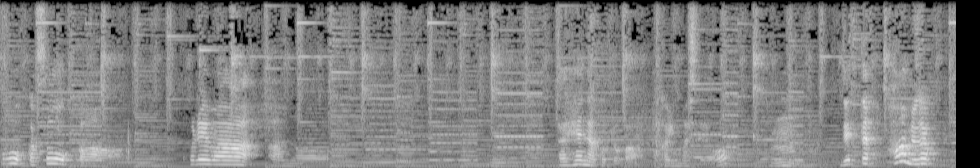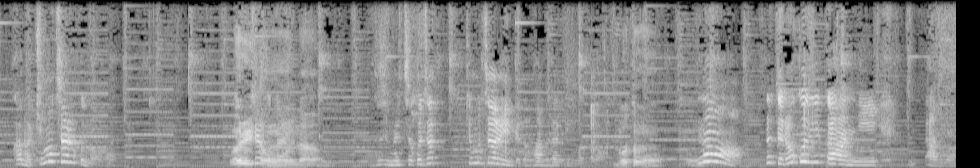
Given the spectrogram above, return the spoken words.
そうか、そうか。これは、あの、うん、大変なことが分かりましたよ。うん。絶対、歯磨かな気持ち悪くない？悪いと思うな。私めちゃくちゃ気持ち悪いんやけど、歯磨きんかったら。僕も。なあだって6時間にあの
